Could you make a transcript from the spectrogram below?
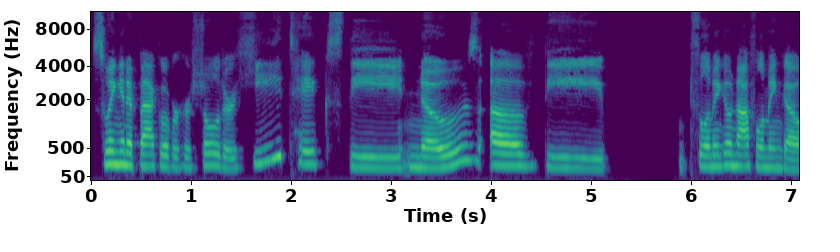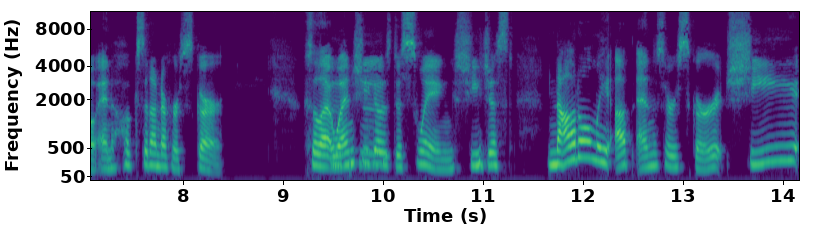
swinging it back over her shoulder. He takes the nose of the flamingo, not flamingo, and hooks it under her skirt. So that when she Mhm. goes to swing, she just not only upends her skirt, she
